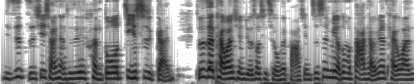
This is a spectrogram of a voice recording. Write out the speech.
你是仔细想想，其实很多既视感，就是在台湾选举的时候，其实我会发现，只是没有那么大条，因为台湾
